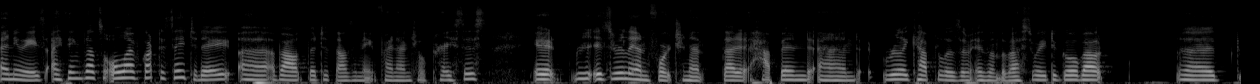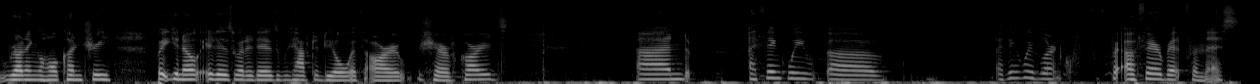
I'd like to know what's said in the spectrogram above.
Anyways, I think that's all I've got to say today uh, about the 2008 financial crisis. It it's really unfortunate that it happened, and really capitalism isn't the best way to go about uh, running a whole country. But you know, it is what it is. We have to deal with our share of cards, and I think we uh, I think we've learned a fair bit from this.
